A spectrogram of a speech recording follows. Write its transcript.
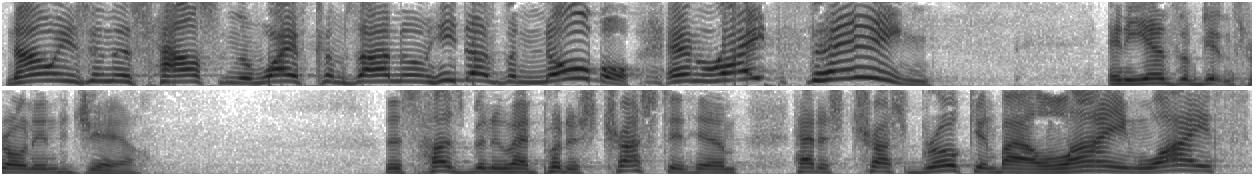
Now he's in this house and the wife comes on to him. He does the noble and right thing. And he ends up getting thrown into jail. This husband who had put his trust in him had his trust broken by a lying wife.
